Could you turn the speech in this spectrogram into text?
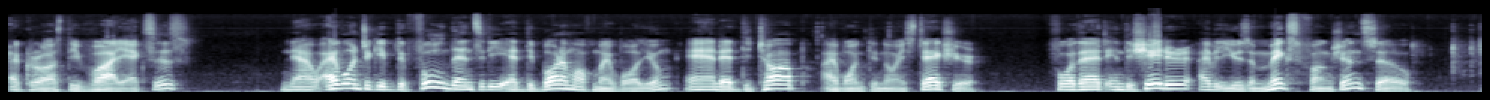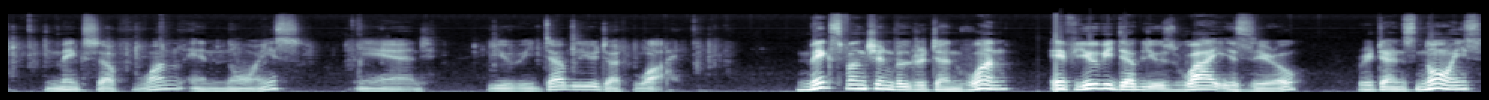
across the y-axis. Now I want to keep the full density at the bottom of my volume and at the top I want the noise texture. For that in the shader I will use a mix function so mix of 1 and noise and uvw.y. Mix function will return 1 if uvw's y is 0, returns noise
